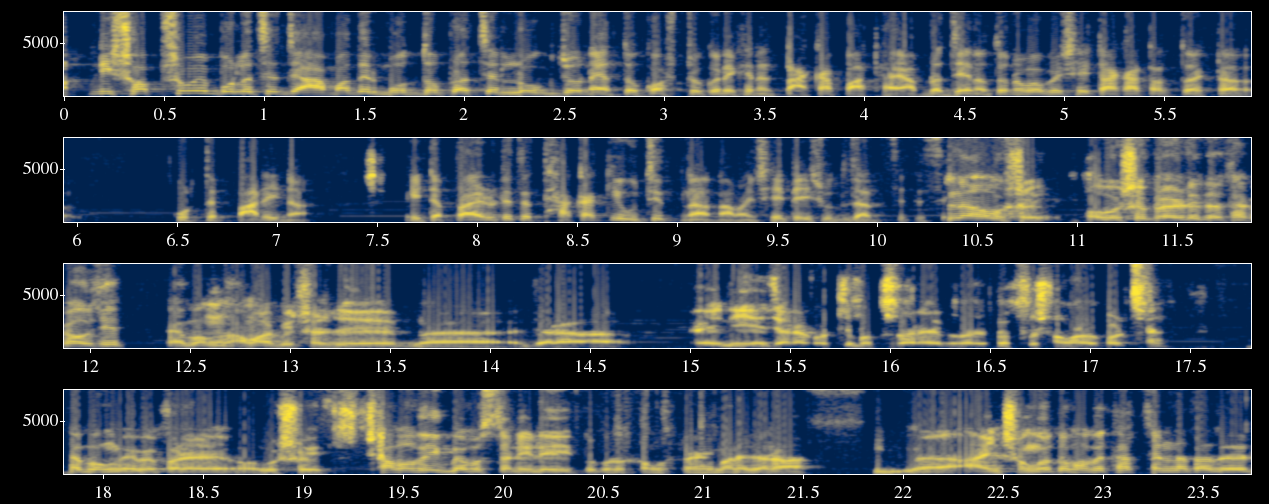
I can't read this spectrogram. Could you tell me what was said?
আপনি সবসময় বলেছেন যে আমাদের মধ্যপ্রাচ্যের লোকজন এত কষ্ট করে এখানে টাকা পাঠায়। আমরা যেন ভাবে সেই টাকাটা তো একটা করতে পারি না। এটা প্রায়োরিটিতে থাকা কি উচিত? না না আমি সেটাই শুধু জানতে চাইতেছি। না অবশ্যই। অবশ্যই প্রায়োরিটিতে থাকা উচিত এবং আমার বিশ্বাস যে যারা এই নিয়ে যারা কর্তৃপক্ষ তারা ব্যাপারে তথ্য সংগ্রহ করছেন এবং এ ব্যাপারে অবশ্যই স্বাভাবিক ব্যবস্থা নিলেই তো কোনো সমস্যা নেই। মানে যারা আইনসঙ্গত ভাবে থাকছেন না তাদের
